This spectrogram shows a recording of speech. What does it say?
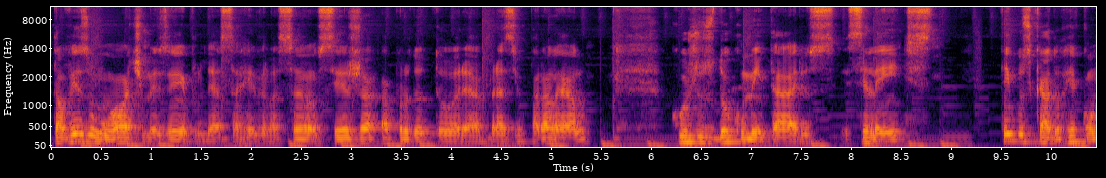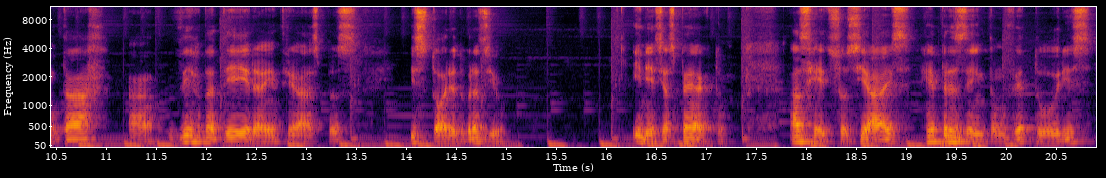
Talvez um ótimo exemplo dessa revelação seja a produtora Brasil Paralelo, cujos documentários excelentes têm buscado recontar a verdadeira, entre aspas, história do Brasil. E nesse aspecto, as redes sociais representam vetores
